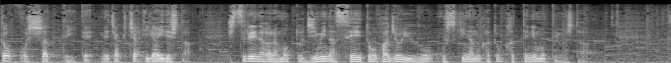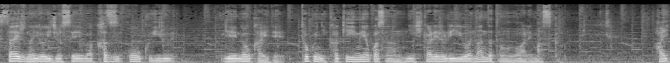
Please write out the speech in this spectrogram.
とおっしゃっていてめちゃくちゃ意外でした。失礼ながらもっと地味な正統派女優をお好きなのかと勝手に思っていました。スタイルの良い女性は数多くいる芸能界で特に筧美代子さんに惹かれる理由は何だと思われますか？はい。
